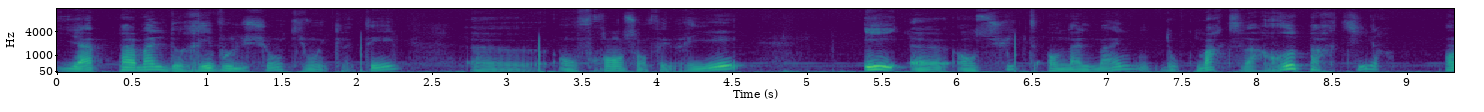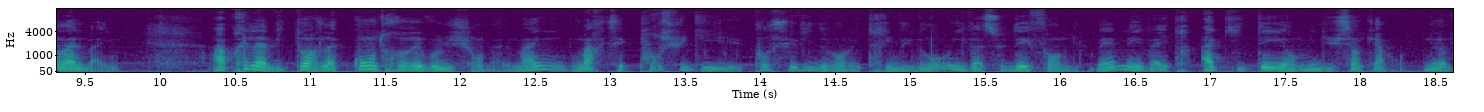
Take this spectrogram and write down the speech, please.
il y a pas mal de révolutions qui vont éclater euh, en France en février et euh, ensuite en Allemagne. Donc Marx va repartir en Allemagne. Après la victoire de la contre-révolution en Allemagne, Marx est poursuivi, devant les tribunaux, il va se défendre lui-même et va être acquitté en 1849,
